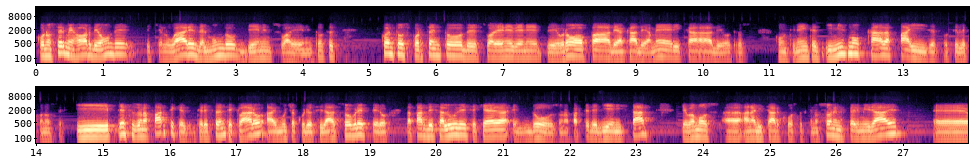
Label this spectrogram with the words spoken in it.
conocer mejor de dónde, de qué lugares del mundo vienen su ADN. Entonces, cuántos por ciento de su ADN viene de Europa, de acá de América, de otros continentes y mismo cada país es posible conocer. Y esa es una parte que es interesante, claro, hay mucha curiosidad sobre, pero la parte de salud se queda en dos, una parte de bienestar, que vamos a analizar cosas que no son enfermedades, eh,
